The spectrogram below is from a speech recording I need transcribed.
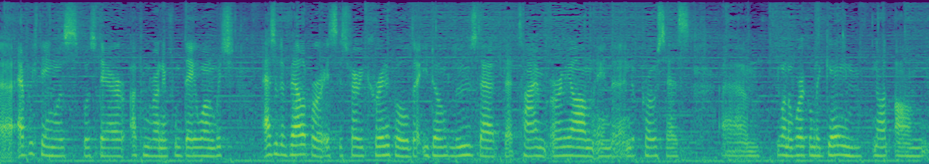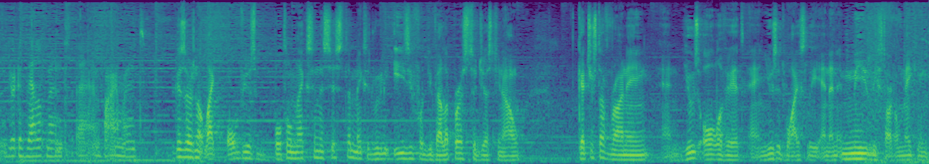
uh, everything was, was there up and running from day one, which as a developer is, is very critical that you don't lose that, that time early on in the, in the process. Um, you want to work on the game, not on your development uh, environment. Because there's not like obvious bottlenecks in the system, makes it really easy for developers to just, you know, get your stuff running and use all of it and use it wisely and then immediately start on making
